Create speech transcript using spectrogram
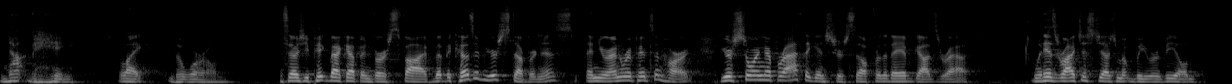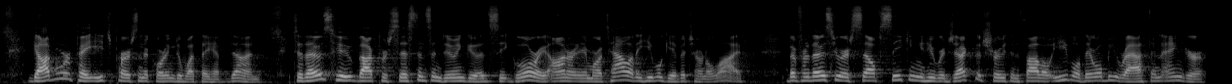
not being like the world. And so, as you pick back up in verse 5, but because of your stubbornness and your unrepentant heart, you're storing up wrath against yourself for the day of God's wrath when his righteous judgment will be revealed. God will repay each person according to what they have done. To those who, by persistence in doing good, seek glory, honor, and immortality, he will give eternal life. But for those who are self seeking and who reject the truth and follow evil, there will be wrath and anger.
